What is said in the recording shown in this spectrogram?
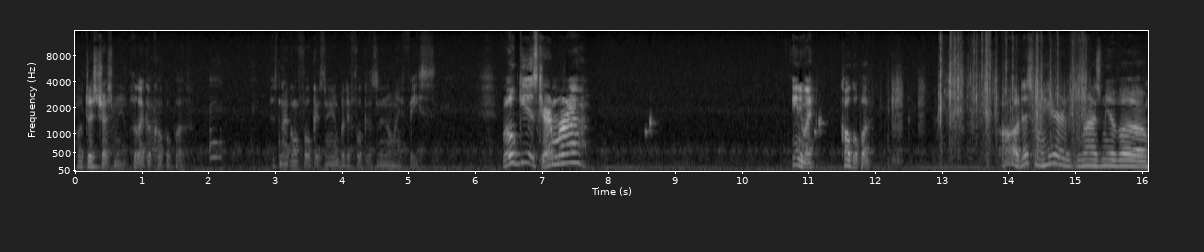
Well, just trust me, look like a Cocoa Puff. It's not gonna focus in, but it focuses in on my face. Focus, camera! Anyway, Cocoa Puff. Oh, this one here reminds me of uh,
